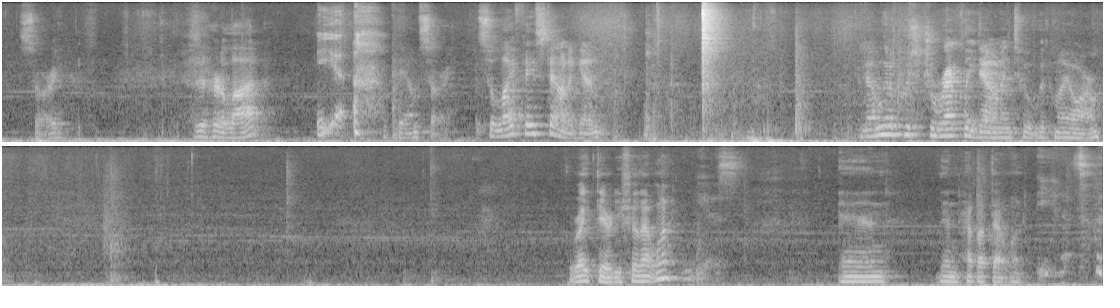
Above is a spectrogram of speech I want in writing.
Sorry. Does it hurt a lot? yeah. Okay, I'm sorry. So lie face down again. Now I'm going to push directly down into it with my arm. Right there. Do you feel that one? Yes. And then how about that one? Yes.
